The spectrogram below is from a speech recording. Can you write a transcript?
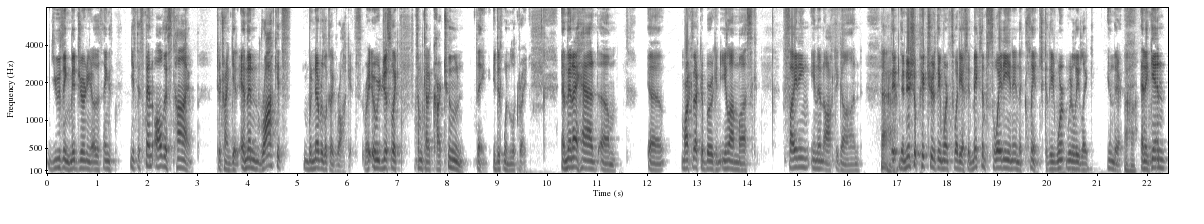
using Midjourney and other things, you have to spend all this time to try and get it. And then rockets would never look like rockets, right? It would just like some kind of cartoon thing. It just wouldn't look right. And then I had um, uh, Mark Zuckerberg and Elon Musk fighting in an octagon. the, the, initial pictures they weren't sweaty. I said make them sweaty and in the clinch because they weren't really like in there. Uh-huh. And again,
